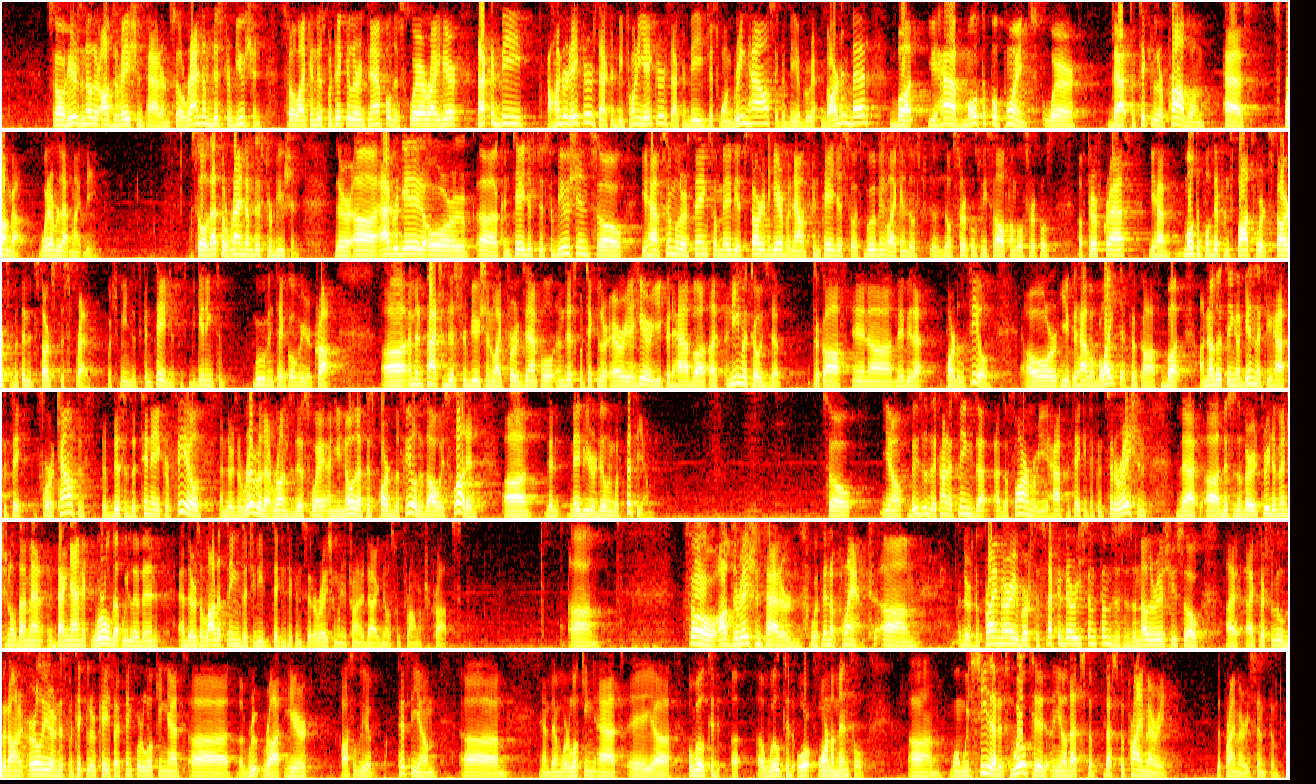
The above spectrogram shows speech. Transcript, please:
So here's another observation pattern. So random distribution. So like in this particular example, this square right here, that could be 100 acres, that could be 20 acres, that could be just one greenhouse, it could be a garden bed, but you have multiple points where that particular problem has sprung up, whatever that might be. So that's a random distribution. They're uh, aggregated or uh, contagious distribution, so you have similar things. So maybe it started here, but now it's contagious, so it's moving, like in those, those circles we saw, fungal circles of turf grass. You have multiple different spots where it starts, but then it starts to spread, which means it's contagious. It's beginning to move and take over your crop. Uh, and then patch distribution, like for example, in this particular area here, you could have uh, nematodes that took off in uh, maybe that part of the field or you could have a blight that took off. But another thing, again, that you have to take for account is if this is a 10 acre field and there's a river that runs this way and you know that this part of the field is always flooded, uh, then maybe you're dealing with pythium. So, you know, these are the kind of things that as a farmer you have to take into consideration that uh, this is a very three dimensional dyma- dynamic world that we live in, and there's a lot of things that you need to take into consideration when you're trying to diagnose what's wrong with your crops. Um, so, observation patterns within a plant. Um, there's the primary versus secondary symptoms. This is another issue, so I, I, touched a little bit on it earlier. In this particular case, I think we're looking at uh, a root rot here, possibly a pythium, um, and then we're looking at a, uh, a wilted, a wilted or ornamental. Um, when we see that it's wilted, you know that's the that's the primary, the primary symptom.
